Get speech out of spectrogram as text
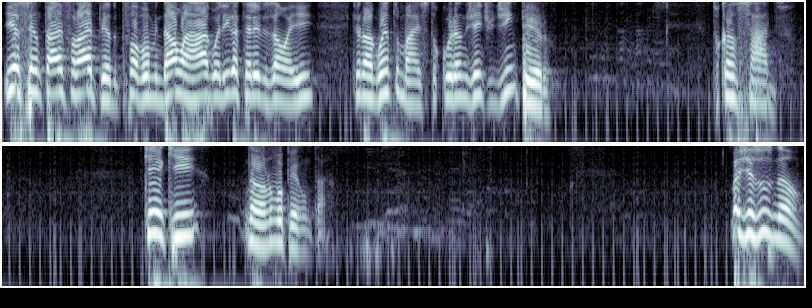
ia sentar e falar: Ai, Pedro, por favor, me dá uma água, liga a televisão aí que eu não aguento mais, estou curando gente o dia inteiro. Estou cansado. Quem aqui? Não, não vou perguntar. Mas Jesus não.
